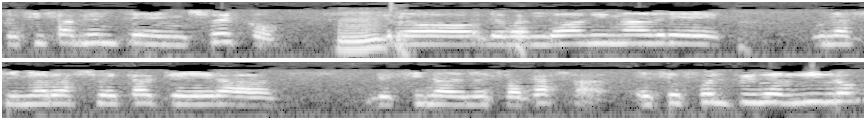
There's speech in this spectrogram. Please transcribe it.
precisamente en sueco. Mm. Que lo, le mandó a mi madre una señora sueca que era vecina de nuestra casa. Ese fue el primer libro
